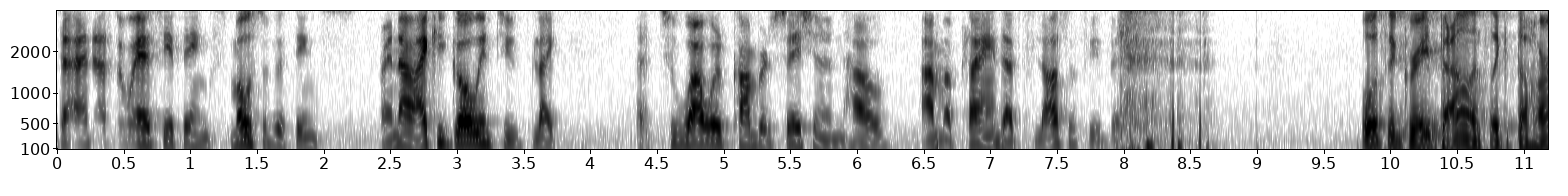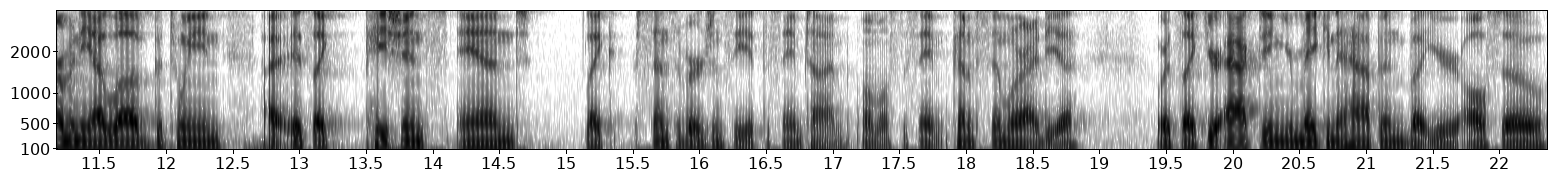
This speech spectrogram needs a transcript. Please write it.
that, and that's the way I see things. Most of the things right now, I could go into like a two-hour conversation on how I'm applying that philosophy, but Well, it's a great balance, like the harmony I love between uh, it's like patience and like sense of urgency at the same time, almost the same kind of similar idea, where it's like you're acting, you're making it happen, but you're also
